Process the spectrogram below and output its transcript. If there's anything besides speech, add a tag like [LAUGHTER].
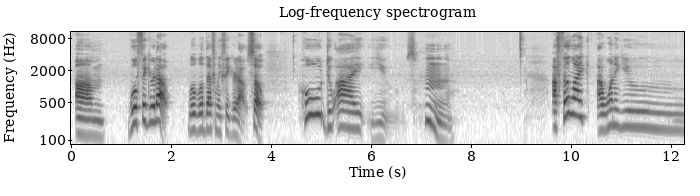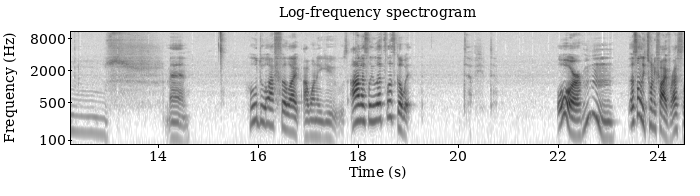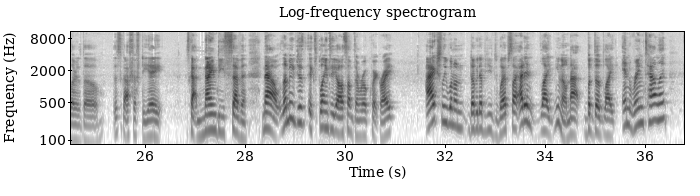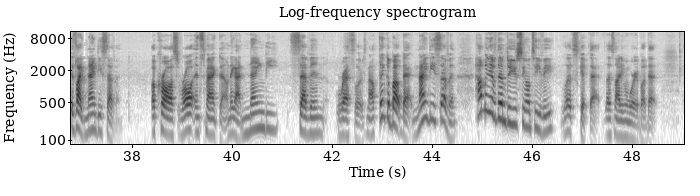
Um, we'll figure it out. We'll, we'll definitely figure it out. So, who do I use? Hmm. I feel like I want to use. Man, who do I feel like I want to use? Honestly, let's let's go with. Or hmm, that's only twenty five wrestlers though. This got fifty eight. It's got ninety seven. Now let me just explain to y'all something real quick, right? I actually went on WWE's website. I didn't like you know not, but the like in ring talent is like ninety seven across Raw and SmackDown. They got 97 wrestlers. Now think about that. 97. How many of them do you see on TV? Let's skip that. Let's not even worry about that.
